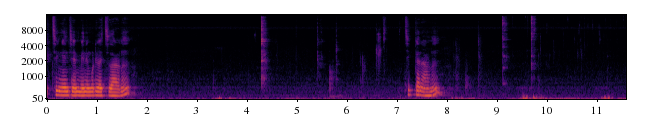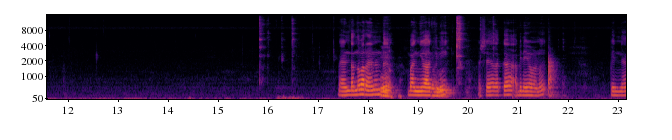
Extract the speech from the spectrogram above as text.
അച്ചിങ്ങയും ചെമ്മീനും കൂടി വെച്ചതാണ്. ചിക്കനാണ്. വേണ്ടെന്ന് പറയാനുണ്ട്. ഭംഗിവാക്കിന് പക്ഷേ അതൊക്കെ അഭിനയമാണ്. പിന്നെ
